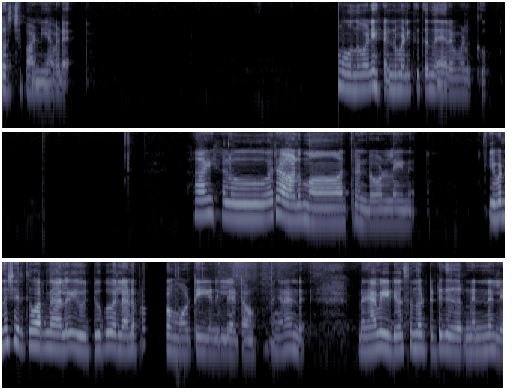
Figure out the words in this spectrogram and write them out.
കുറച്ച് പണി അവിടെ. മൂന്ന് മണി രണ്ട് മണിക്കൊക്കെ നേരം വെളുക്കും. Hi hello. ഒരാൾ മാത്രം ഉണ്ട് ഓൺലൈന്. ഇവിടുന്ന് ശരിക്കും പറഞ്ഞാൽ യൂട്യൂബ് വല്ലാണ്ട് പ്രൊമോട്ട് ചെയ്യണില്ല കേട്ടോ അങ്ങനെ ഉണ്ട് ഇവിടെ ഞാൻ വീഡിയോസ് ഒന്നും ഇട്ടിട്ട് കയറുന്നതന്നെയില്ല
